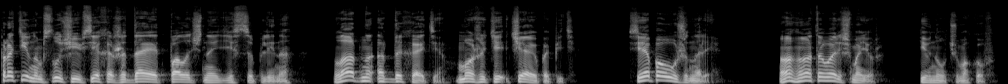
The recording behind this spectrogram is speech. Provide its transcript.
В противном случае всех ожидает палочная дисциплина. Ладно, отдыхайте, можете чаю попить. Все поужинали?» «Ага, товарищ майор», – кивнул Чумаков.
